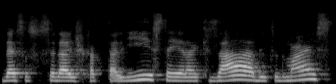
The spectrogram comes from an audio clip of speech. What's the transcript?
dessa sociedade capitalista, hierarquizada e tudo mais.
